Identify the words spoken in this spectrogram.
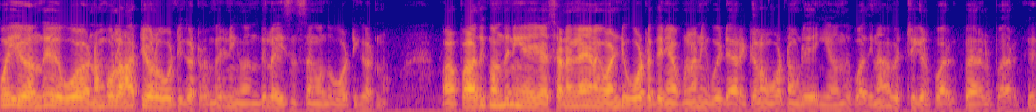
போய் வந்து ஓ நம்ம ஊரில் ஆர்டிஓவில் ஓட்டி காட்டுற மாதிரி நீங்கள் வந்து லைசன்ஸ் அங்கே வந்து ஓட்டி காட்டணும். அப்போ அதுக்கு வந்து நீங்கள் சடனாக எனக்கு வண்டி ஓட்ட தெரியும் அப்படின்னா நீங்கள் போய் டேரெக்டாலாம் ஓட்ட முடியாது. இங்கே வந்து பார்த்தீங்கன்னா வெற்றிகள் பார்க் பேரல் பார்க்கு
